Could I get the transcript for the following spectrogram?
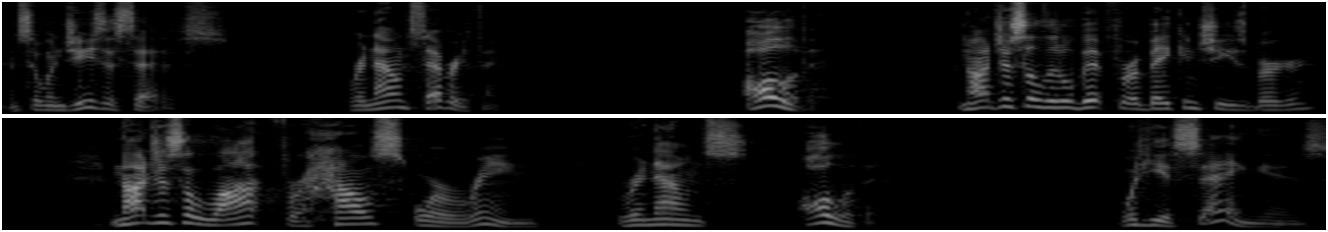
And so when Jesus says, renounce everything, all of it, not just a little bit for a bacon cheeseburger, Not just a lot for house or a ring, renounce all of it. What he is saying is,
